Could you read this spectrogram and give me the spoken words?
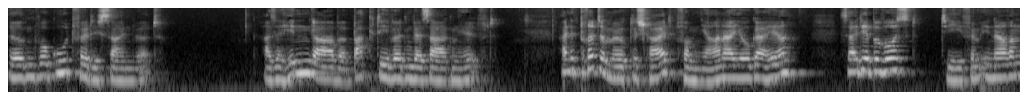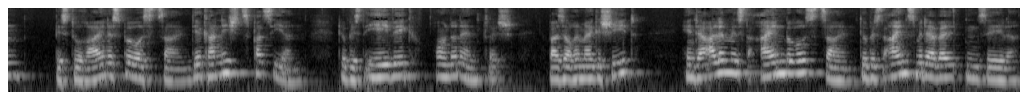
irgendwo gut für dich sein wird. Also Hingabe, Bhakti würden wir sagen, hilft. Eine dritte Möglichkeit vom Jnana Yoga her, sei dir bewusst, tief im Inneren bist du reines Bewusstsein. Dir kann nichts passieren. Du bist ewig und unendlich. Was auch immer geschieht, hinter allem ist ein Bewusstsein. Du bist eins mit der Weltenseele.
